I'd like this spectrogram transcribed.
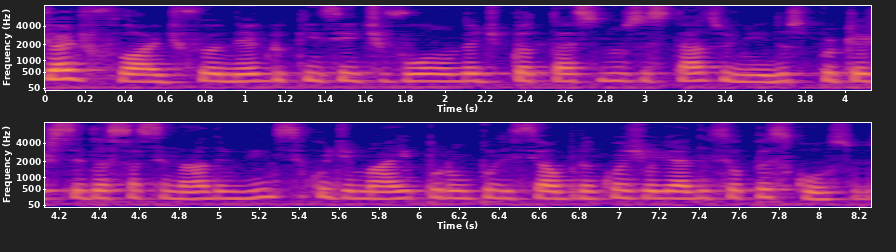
George Floyd foi o negro que incentivou a onda de protestos nos Estados Unidos por ter sido assassinado em 25 de maio por um policial branco ajoelhado em seu pescoço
